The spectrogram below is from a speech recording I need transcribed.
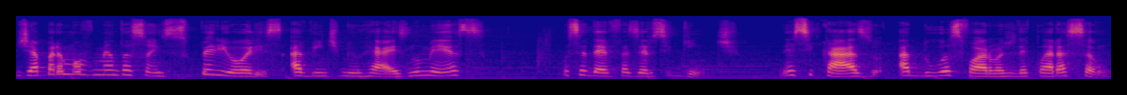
já para movimentações superiores a 20 mil reais no mês, você deve fazer o seguinte. Nesse caso, há duas formas de declaração:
